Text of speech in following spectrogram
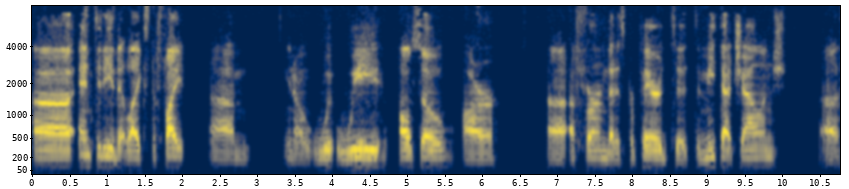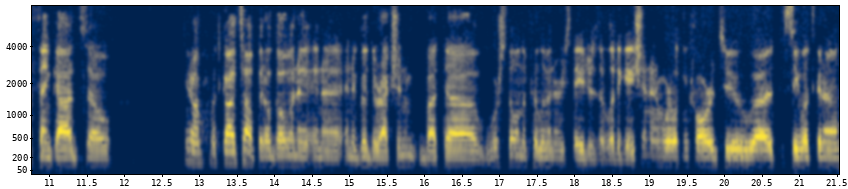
uh, entity that likes to fight. Um, you know, we, we also are uh, a firm that is prepared to to meet that challenge. Uh, thank God. So, you know, with God's help, it'll go in a in a in a good direction. But uh, we're still in the preliminary stages of litigation, and we're looking forward to uh, to see what's gonna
